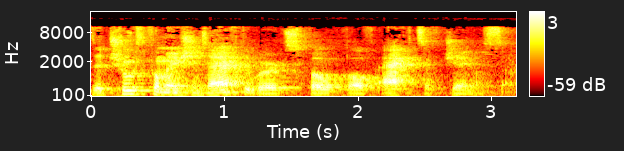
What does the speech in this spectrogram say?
the truth commissions afterwards spoke of acts of genocide.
